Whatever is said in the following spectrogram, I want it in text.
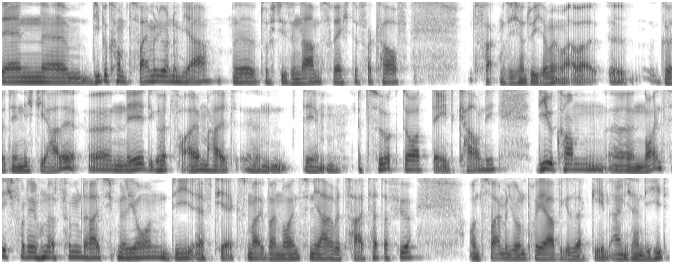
denn ähm, die bekommen zwei Millionen im Jahr äh, durch diese Namensrechteverkauf. Fragt man sich natürlich immer, aber äh, gehört denen nicht die Halle? Äh, nee, die gehört vor allem halt ähm, dem Bezirk dort, Dade County. Die bekommen äh, 90 von den 135 Millionen, die FTX mal über 19 Jahre bezahlt hat dafür. Und zwei Millionen pro Jahr, wie gesagt, gehen eigentlich an die Heat.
